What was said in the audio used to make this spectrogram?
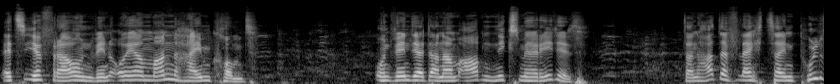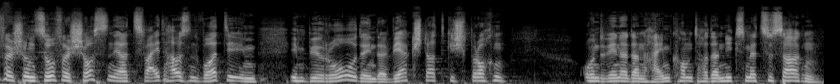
jetzt ihr Frauen, wenn euer Mann heimkommt und wenn der dann am Abend nichts mehr redet, dann hat er vielleicht sein Pulver schon so verschossen, er hat 2000 Worte im, im Büro oder in der Werkstatt gesprochen und wenn er dann heimkommt, hat er nichts mehr zu sagen.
